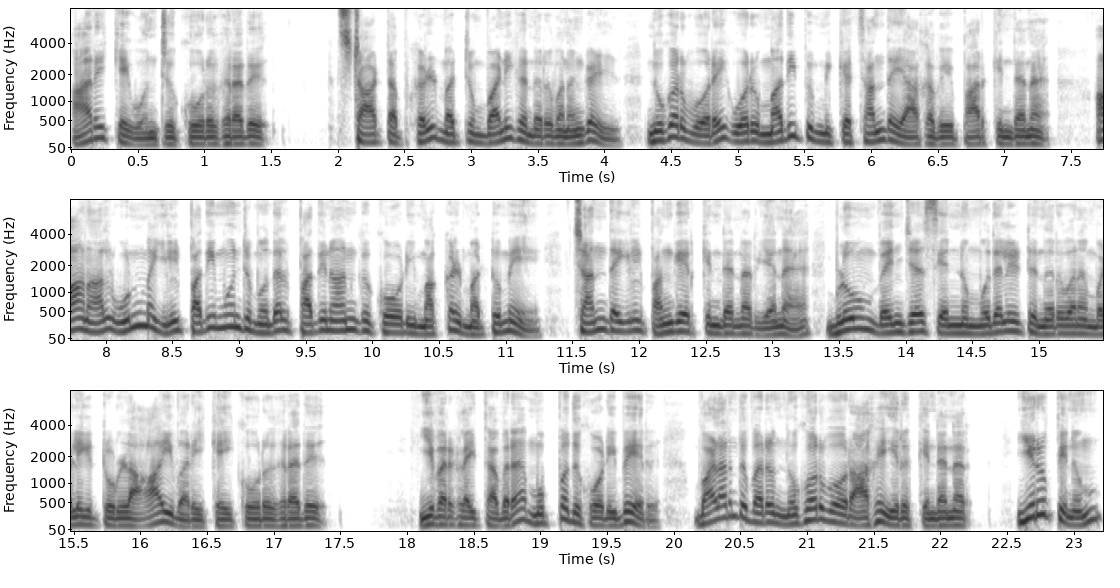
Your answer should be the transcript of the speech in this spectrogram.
அறிக்கை ஒன்று கூறுகிறது. ஸ்டார்ட் அப்கள் மற்றும் வணிக நிறுவனங்கள் நுகர்வோரை ஒரு மதிப்புமிக்க சந்தையாகவே பார்க்கின்றன. ஆனால் உண்மையில் பதிமூன்று முதல் பதினான்கு கோடி மக்கள் மட்டுமே சந்தையில் பங்கேற்கின்றனர் என ப்ளூம் வெஞ்சர்ஸ் என்னும் முதலீட்டு நிறுவனம் வெளியிட்டுள்ள ஆய்வறிக்கை கூறுகிறது. இவர்களைத் தவிர முப்பது கோடி பேர் வளர்ந்து வரும் நுகர்வோராக இருக்கின்றனர். இருப்பினும்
